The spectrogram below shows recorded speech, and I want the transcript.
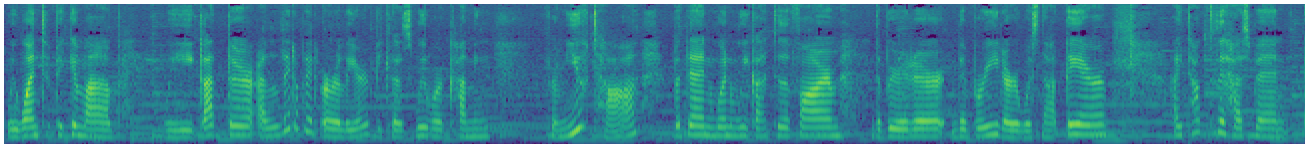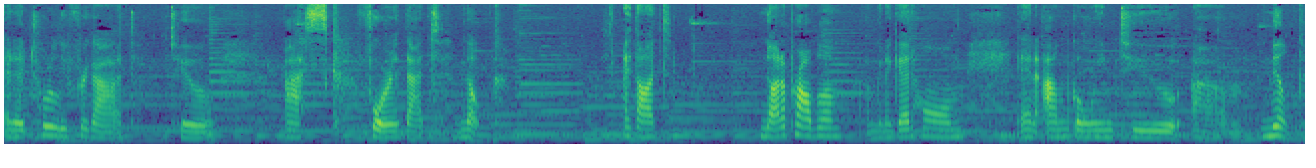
We went to pick him up. We got there a little bit earlier because we were coming from Utah. But then when we got to the farm, the breeder the breeder was not there. I talked to the husband and I totally forgot to ask for that milk. I thought, not a problem. I'm gonna get home and I'm going to um, milk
